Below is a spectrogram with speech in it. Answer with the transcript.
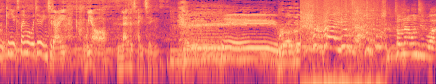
Tom, can you explain what we're doing today? Today, we are levitating. Hey, brother. Tom, that one didn't work.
